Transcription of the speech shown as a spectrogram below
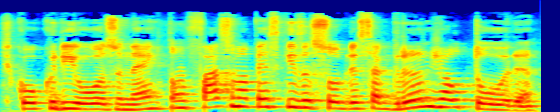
Ficou curioso, né? Então faça uma pesquisa sobre essa grande autora.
